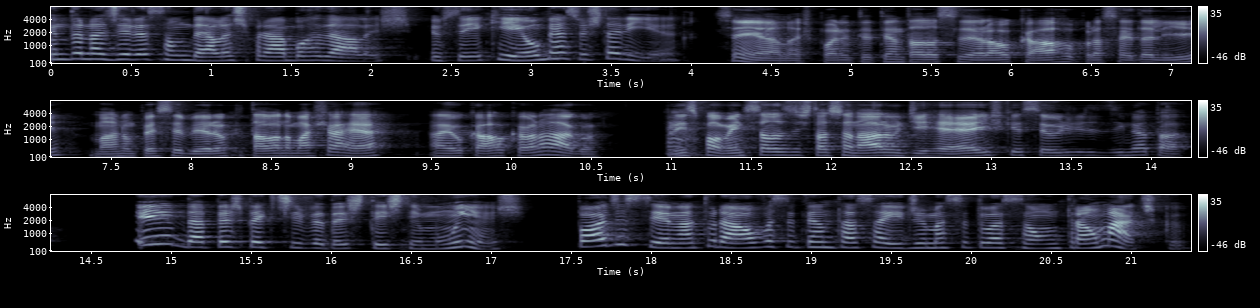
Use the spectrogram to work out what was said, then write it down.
indo na direção delas para abordá-las. Eu sei que eu me assustaria. Sim, elas podem ter tentado acelerar o carro para sair dali, mas não perceberam que estava na marcha ré, aí o carro caiu na água. Principalmente se elas estacionaram de ré e esqueceu de desengatar. E da perspectiva das testemunhas, pode ser natural você tentar sair de uma situação traumática,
